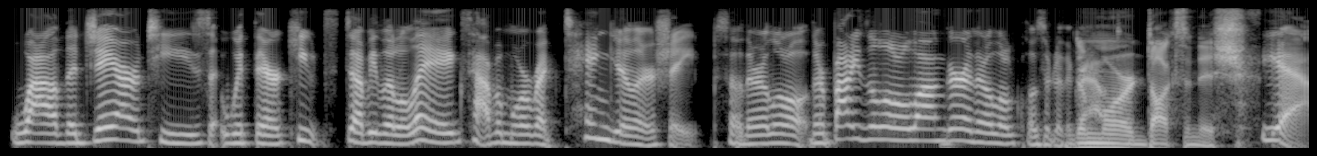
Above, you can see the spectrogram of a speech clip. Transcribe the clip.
while the JRTs with their cute stubby little legs have a more rectangular shape. So they're a little their body's a little longer and they're a little closer to the They're ground. more dachshundish. Yeah.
